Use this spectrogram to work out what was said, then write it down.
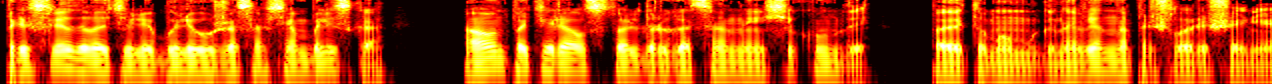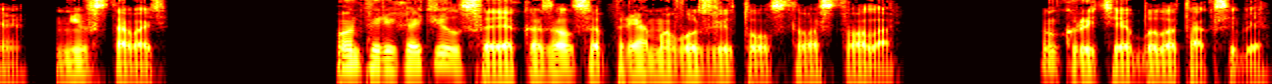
Преследователи были уже совсем близко, а он потерял столь драгоценные секунды, поэтому мгновенно пришло решение — не вставать. Он перекатился и оказался прямо возле толстого ствола. Укрытие было так себе.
